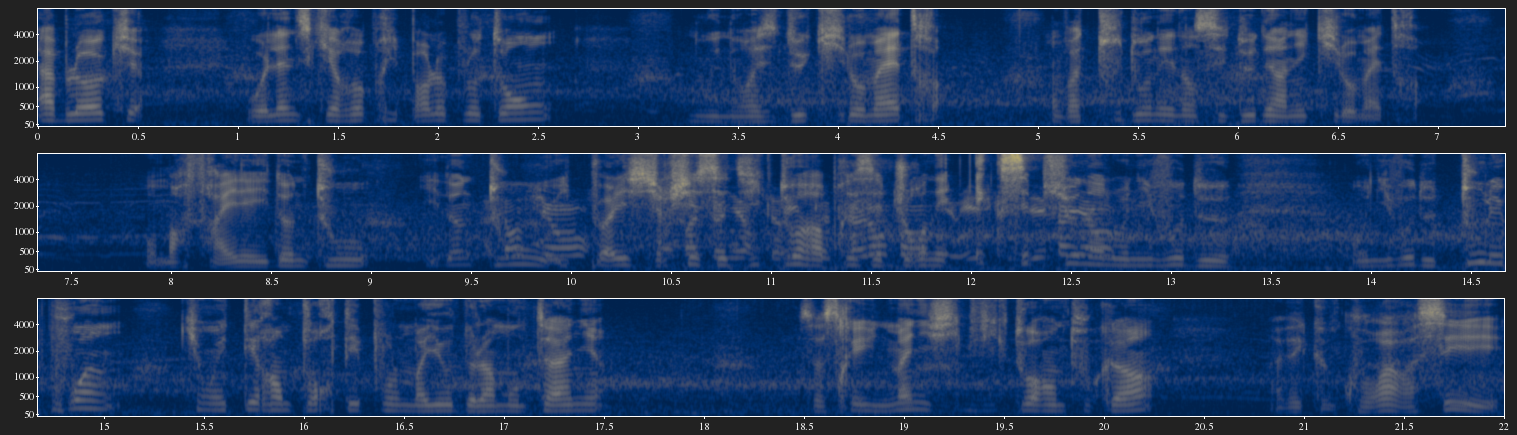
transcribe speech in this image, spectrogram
À bloc. Wellens qui est repris par le peloton. Nous, il nous reste 2 km. On va tout donner dans ces deux derniers kilomètres. Omar Fraile, il donne tout. Il donne tout. Il peut aller chercher cette victoire après cette journée exceptionnelle au niveau de, au niveau de tous les points qui ont été remportés pour le maillot de la montagne. Ça serait une magnifique victoire en tout cas. Avec un coureur assez,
